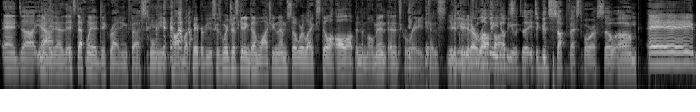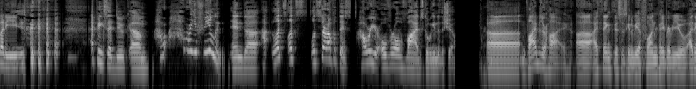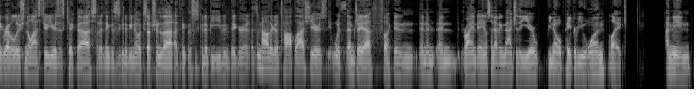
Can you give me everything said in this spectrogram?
And uh, yeah, no, it, no, it's definitely a dick riding fest when we talk about the pay per views because we're just getting done watching them, so we're like still all up in the moment, and it's great because you get to get our raw AEW, thoughts. It's a it's a good suck fest for us. So, um, hey, buddy. that being said, Duke, um, how how are you feeling? And uh, let's let's let's start off with this. How are your overall vibes going into the show? Uh, vibes are high. Uh, I think this is going to be a fun pay per view. I think Revolution the last two years has kicked ass, and I think this is going to be no exception to that. I think this is going to be even bigger, and somehow they're going to top last year's with MJF fucking and and Bryan Danielson having match of the year. You know, pay per view one. Like, I mean,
